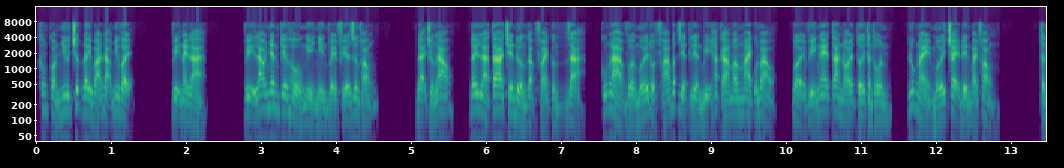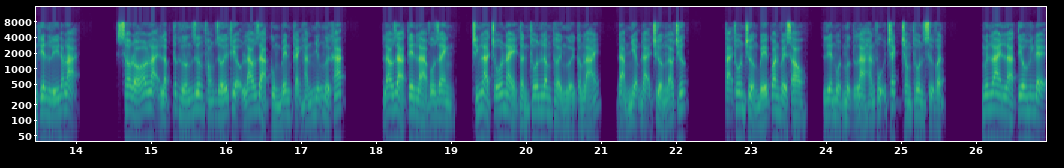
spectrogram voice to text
Không còn như trước đây bá đạo như vậy. Vị này là? Vị lao nhân kia hầu nghỉ nhìn về phía dương phóng. Đại trưởng lão, đây là ta trên đường gặp phải cường giả, cũng là vừa mới đột phá bất diệt liền bị hắc ám âm mai cuốn vào, bởi vì nghe ta nói tới thần thôn, lúc này mới chạy đến bãi phòng. Thần thiên lý đáp lại. Sau đó lại lập tức hướng dương phóng giới thiệu lao giả cùng bên cạnh hắn những người khác lão giả tên là vô danh, chính là chỗ này thần thôn lâm thời người cầm lái, đảm nhiệm đại trưởng lao trước. Tại thôn trưởng bế quan về sau, liền một mực là hắn phụ trách trong thôn sự vật. Nguyên lai là tiêu huynh đệ,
